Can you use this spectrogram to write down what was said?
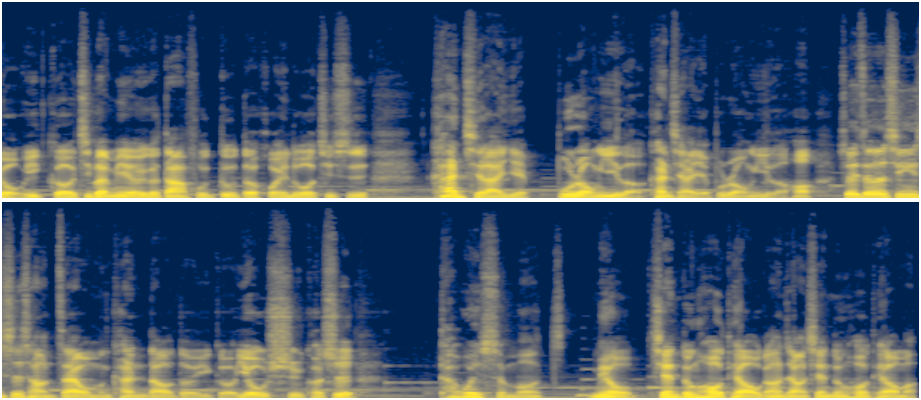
有一个基本面有一个大幅度的回落，其实看起来也不容易了，看起来也不容易了哈。所以这个新兴市场在我们看到的一个优势，可是它为什么没有先蹲后跳？我刚刚讲先蹲后跳嘛，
